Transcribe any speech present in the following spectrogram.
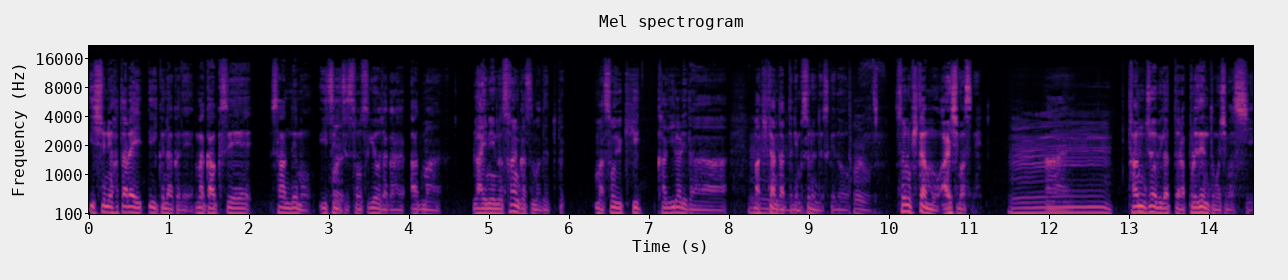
一緒に働いていく中で、まあ学生さんでも、いついつ卒業だから、あまあ、来年の3月までと、まあそういうき限られた、まあ期間だったりもするんですけど、はいその期間も愛しますね。うーん誕生日があったらプレゼントもしますし、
